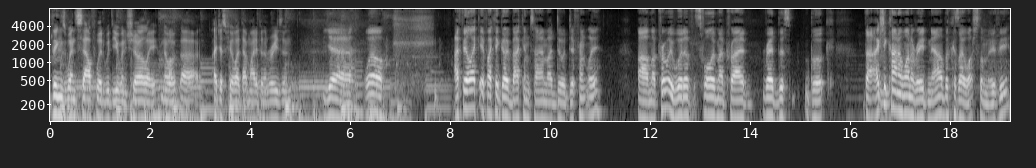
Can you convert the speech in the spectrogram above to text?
things went southward with you and Shirley. No, uh, I just feel like that might have been the reason. Yeah, well, I feel like if I could go back in time, I'd do it differently. Um, I probably would have swallowed my pride, read this book that I actually hmm. kind of want to read now because I watched the movie.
